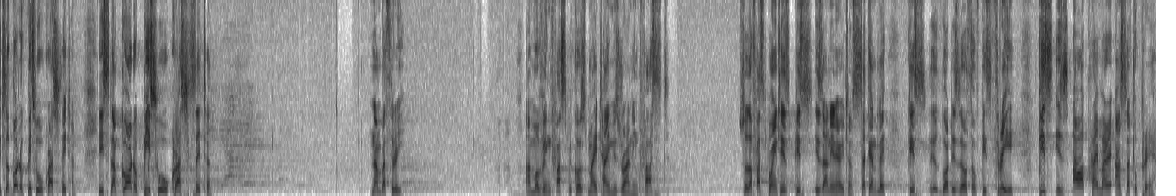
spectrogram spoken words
It's the God of peace who will crush Satan. It's the God of peace who will crush Satan. Number three. I'm moving fast because my time is running fast. So the first point is peace is an inheritance. Secondly, peace, God is the author of peace. Three, peace is our primary answer to prayer.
